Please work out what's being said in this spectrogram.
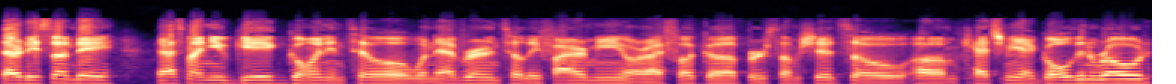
Saturday, Sunday. That's my new gig going until whenever, until they fire me or I fuck up or some shit. So um, catch me at Golden Road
